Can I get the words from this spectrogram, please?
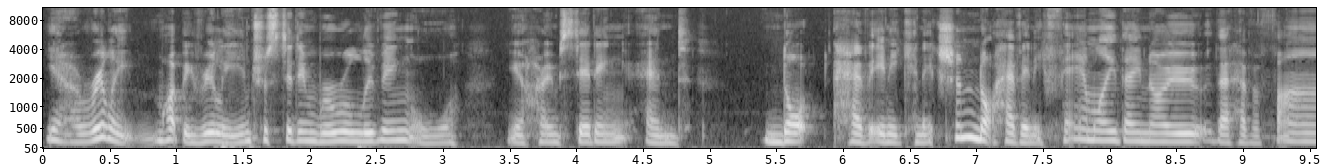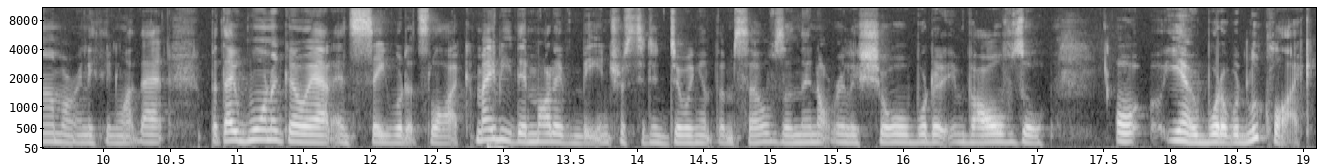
you know, really might be really interested in rural living or, you know, homesteading and not have any connection, not have any family they know that have a farm or anything like that, but they want to go out and see what it's like. Maybe they might even be interested in doing it themselves and they're not really sure what it involves or, or you know, what it would look like.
